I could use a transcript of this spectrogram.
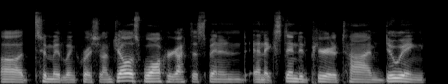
uh to Midland Christian. I'm jealous Walker got to spend an extended period of time doing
